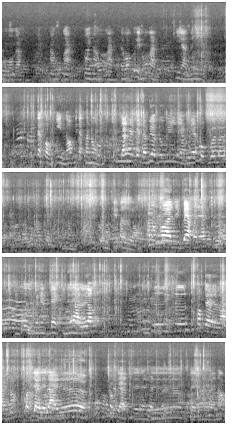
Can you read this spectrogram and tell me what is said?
บู่ของกันหาหุกอันคุยหาหุกอันแต่ว่าก็เห็นหุกอันที่อันนี้แต่ของกินเนาะมีแต่ขนมจะให้เป็นระเบียบดูมีอย่างเนี้ยหกเบอร์เลยขนมไอ้ตู้เจ๊เต๋อขนมวายนี่แบกไปเนี่ยเป็นตู้ไม่ได้แบ กกินเนื้เนื้ออเรื่องคือคือขอบใจหลายๆเนาะขอบใจหลายๆเด้อขอบใจเลยแต่อะไรเนาะ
